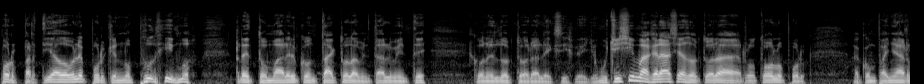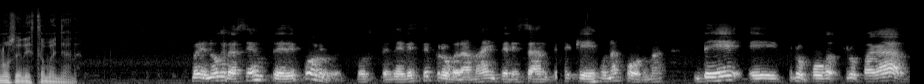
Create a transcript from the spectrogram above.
por partida doble porque no pudimos retomar el contacto lamentablemente con el doctor Alexis Bello. Muchísimas gracias doctora Rotolo por acompañarnos en esta mañana. Bueno, gracias a ustedes por, tener este programa interesante que es una forma de eh, propagar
